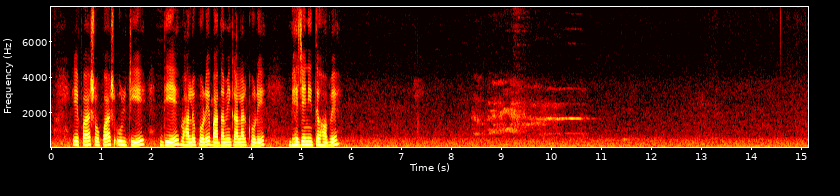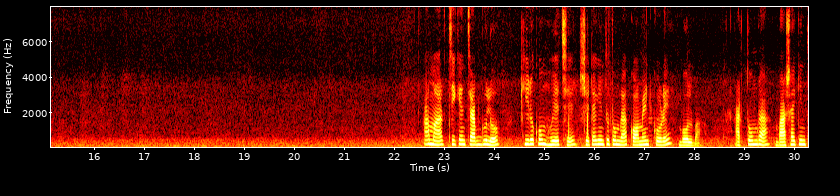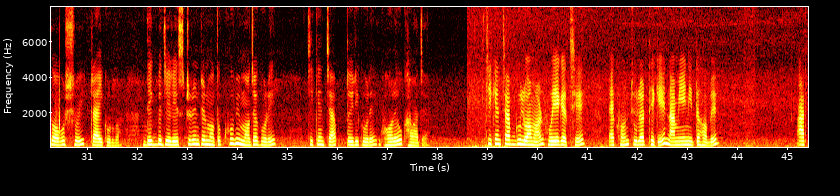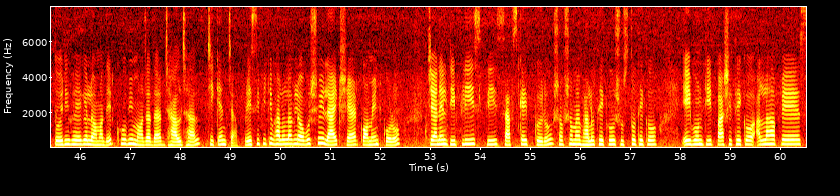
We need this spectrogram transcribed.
এপাশ ওপাশ উল্টিয়ে দিয়ে ভালো করে বাদামি কালার করে ভেজে নিতে হবে। আমার চিকেন চাপগুলো কীরকম হয়েছে সেটা কিন্তু তোমরা কমেন্ট করে বলবা। আর তোমরা বাসায় কিন্তু অবশ্যই ট্রাই করবা। দেখবে যে রেস্টুরেন্টের মতো খুবই মজা করে চিকেন চাপ তৈরি করে ঘরেও খাওয়া যায়। চিকেন চাপগুলো আমার হয়ে গেছে, এখন চুলার থেকে নামিয়ে নিতে হবে। আর তৈরি হয়ে গেল আমাদের খুবই মজাদার ঝাল ঝাল চিকেন চাপ। রেসিপিটি ভালো লাগলে অবশ্যই লাইক শেয়ার কমেন্ট করো। চ্যানেলটি প্লিজ প্লিজ সাবস্ক্রাইব করো। সবসময় ভালো থেকো, সুস্থ থেকো। এই বোনটির পাশে থেকো। আল্লাহ হাফেজ।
